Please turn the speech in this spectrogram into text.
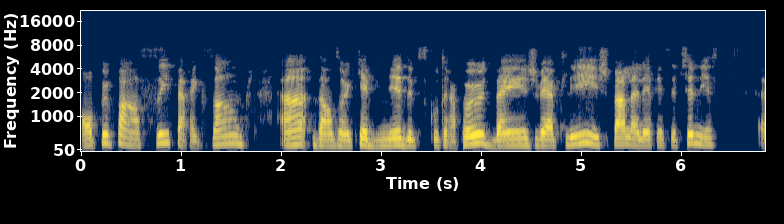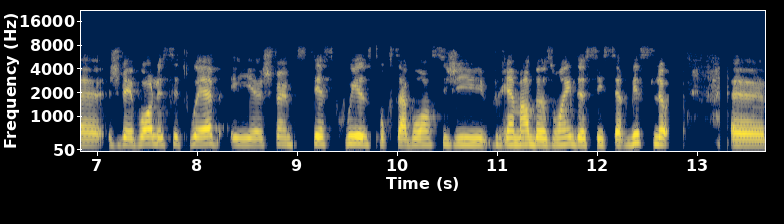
On peut penser, par exemple, hein, dans un cabinet de psychothérapeute, ben, je vais appeler et je parle à la réceptionniste. Euh, je vais voir le site web et euh, je fais un petit test quiz pour savoir si j'ai vraiment besoin de ces services-là. Euh,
